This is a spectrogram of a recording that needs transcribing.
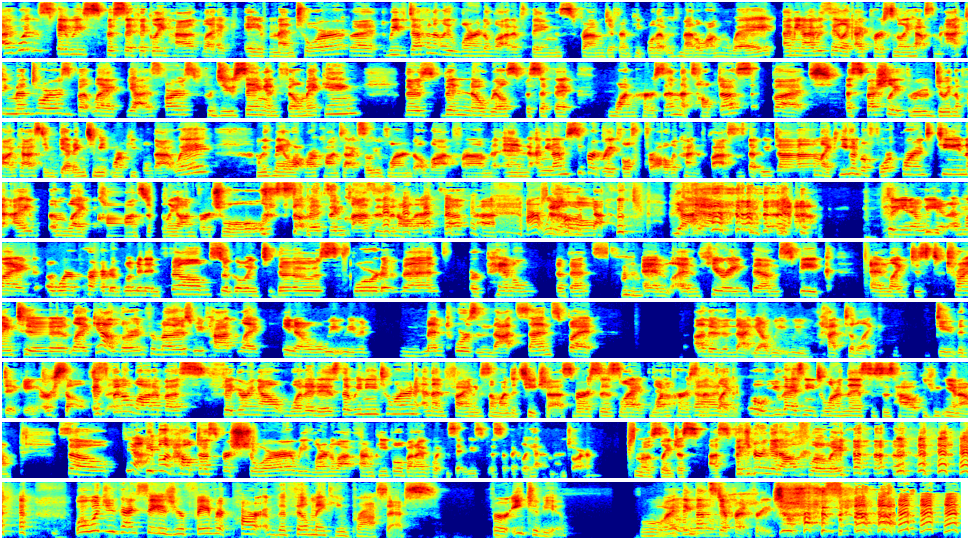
I wouldn't say we specifically had like a mentor, but we've definitely learned a lot of things from different people that we've met along the way. I mean, I would say like I personally have some acting mentors, but like, yeah, as far as producing and filmmaking, there's been no real specific one person that's helped us, but especially through doing the podcast and getting to meet more people that way, we've made a lot more contacts. So we've learned a lot from. And I mean, I'm super grateful for all the kind of classes that we've done. Like even before quarantine, I am like constantly on virtual summits and classes and all that stuff. Um, Aren't we So, all? yeah. yeah. So you know, we and like we're part of Women in Film, so going to those board events or panel events Mhm. and and hearing them speak and like just trying to like yeah learn from others. We've had like you know we we would mentors in that sense, but other than that, yeah, we we've had to like do the digging ourselves. It's been a lot of us figuring out what it is that we need to learn and then finding someone to teach us versus like one person that's like, oh, you guys need to learn this. This is how, you, you know. So Yeah. people have helped us for sure. We learned a lot from people, but I wouldn't say we specifically had a mentor. It's mostly just us figuring it out slowly. what would you guys say is your favorite part of the filmmaking process for each of you? Ooh, I think that's different for each of us.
